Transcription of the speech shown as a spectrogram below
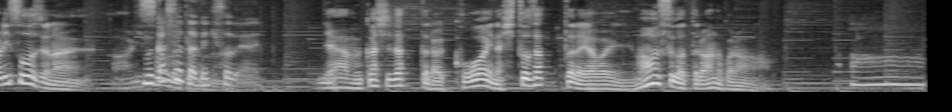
ありそうじゃない？ありそうだ昔だったらできそうだよね。いやー、昔だったら怖いな。人だったらやばいね。マウスがあったらあんのかな？ああ。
